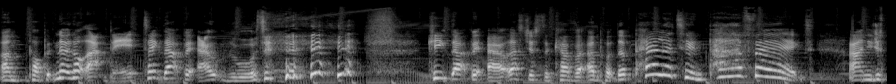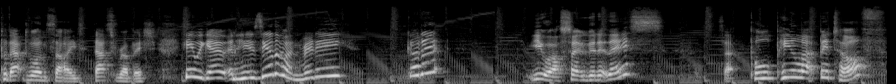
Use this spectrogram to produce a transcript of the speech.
and pop it. No, not that bit. Take that bit out of the water. Keep that bit out. That's just the cover and put the pellet in. Perfect. And you just put that to one side. That's rubbish. Here we go. And here's the other one. Ready? Got it? You are so good at this. So pull, peel that bit off.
